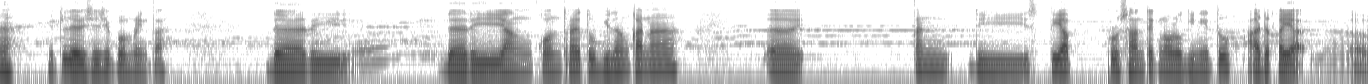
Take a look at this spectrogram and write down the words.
Nah itu dari sisi pemerintah. Dari dari yang kontra itu bilang karena eh, kan di setiap perusahaan teknologi ini tuh ada kayak eh,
